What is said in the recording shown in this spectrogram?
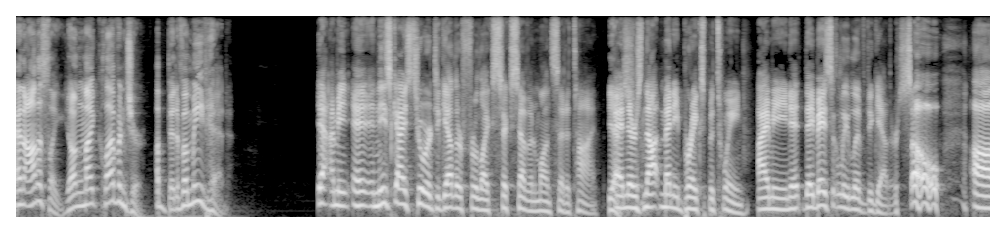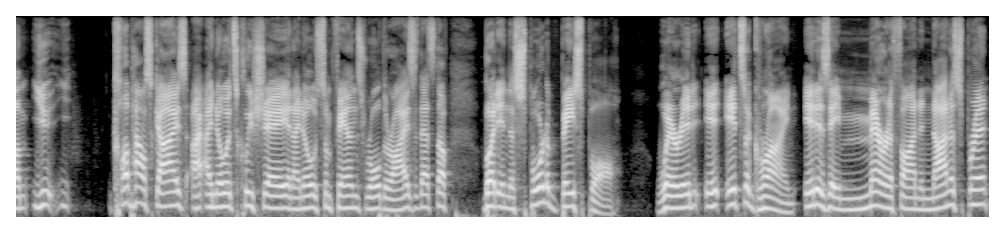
and honestly, young Mike Clevinger, a bit of a meathead. Yeah, I mean, and, and these guys two are together for like six, seven months at a time, Yes. and there's not many breaks between. I mean, it, they basically live together. So, um, you clubhouse guys, I, I know it's cliche, and I know some fans roll their eyes at that stuff, but in the sport of baseball, where it, it it's a grind, it is a marathon and not a sprint.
